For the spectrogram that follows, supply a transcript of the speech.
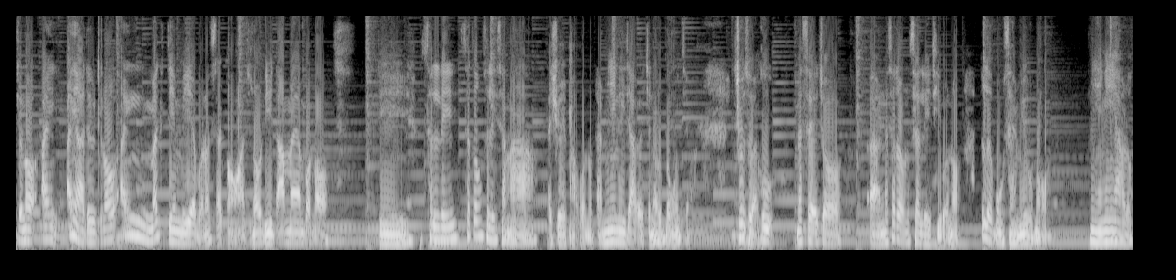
ကျွန်တော်အဲ့အဲ့ဟာတူကျွန်တော်အဲ့ marketing မေးရပေါ့နော်စက်ကောင်ကကျွန်တော်ဒီတာမန်ပေါ့နော်ဒီ14 73 45အရွယ်ပါပေါ့နော်ဒါမြင်နေကြပဲကျွန်တော်တို့ပုံဝင်ချင်ပါကျို့ဆိုအခု20ကျော်အာ23 24ထိပေါ့နော်အဲ့လိုပုံစံမျိုးတော့ မြင်နေရတော့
